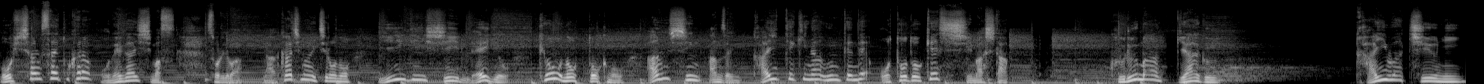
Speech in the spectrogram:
オフィシャルサイトからお願いします。それでは中島一郎の EDC レイディオ今日のトークも安心安全快適な運転でお届けしました。車ギャグ会話中に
